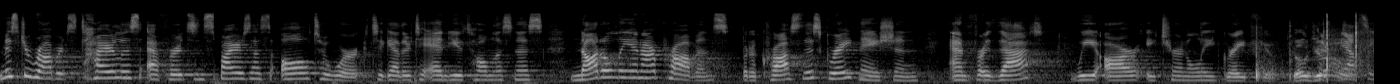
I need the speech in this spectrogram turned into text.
Mr. Roberts' tireless efforts inspires us all to work together to end youth homelessness, not only in our province, but across this great nation, and for that, we are eternally grateful. Go, Joe. Merci.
